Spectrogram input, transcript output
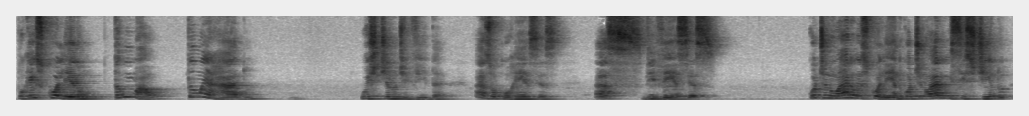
porque escolheram tão mal, tão errado o estilo de vida, as ocorrências, as vivências, continuaram escolhendo, continuaram insistindo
